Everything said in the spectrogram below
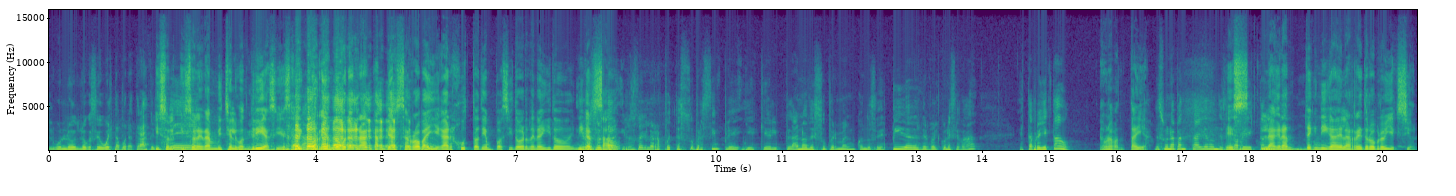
lo, lo que se vuelta por atrás del Hizo, hizo la gran Michelle Gondry, así de salir corriendo por atrás, cambiarse ropa y llegar justo a tiempo, así todo ordenadito, ni y resulta, y resulta que la respuesta es súper simple y es que el plano de Superman, cuando se despide desde el balcón y se va, está proyectado. Es una pantalla. Es una pantalla donde se está Es proyectando. la gran técnica de la retroproyección.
